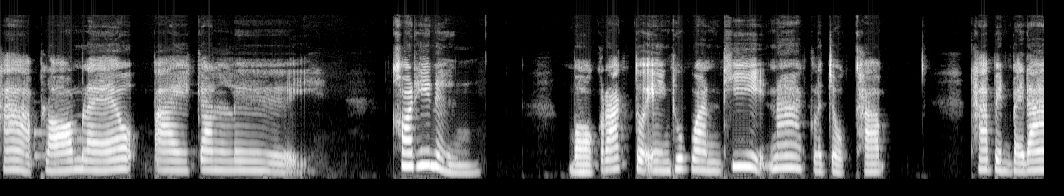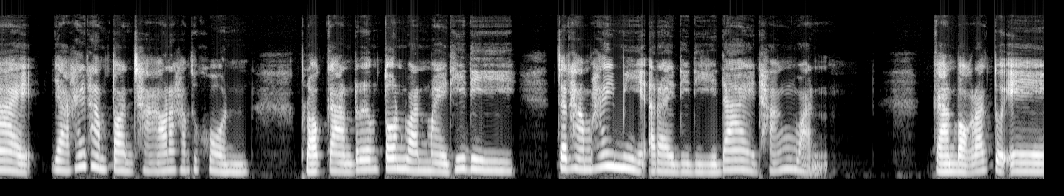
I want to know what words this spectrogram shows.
ถ้าพร้อมแล้ว ไปกันเลย ข้อที่ 1 บอกรักตัวเองทุกวันที่หน้ากระจกครับ ถ้าเป็นไปได้อยากให้ทำตอนเช้านะครับทุกคน เพราะการเริ่มต้นวันใหม่ที่ดี จะทำให้มีอะไรดีๆ ได้ทั้งวัน การบอกรักตัวเอง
